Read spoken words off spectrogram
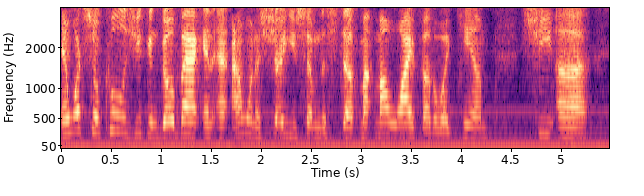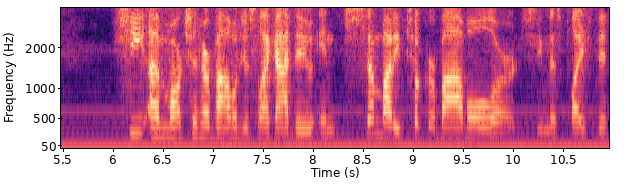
and what's so cool is you can go back, and I, I want to show you some of the stuff. My, my wife, by the way, Kim, she uh, she uh, marks in her Bible just like I do, and somebody took her Bible or she misplaced it,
